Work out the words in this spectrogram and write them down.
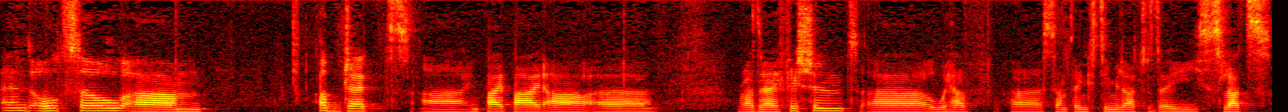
and also um, objects uh, in PyPy are uh, rather efficient. Uh, we have something similar to the slots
